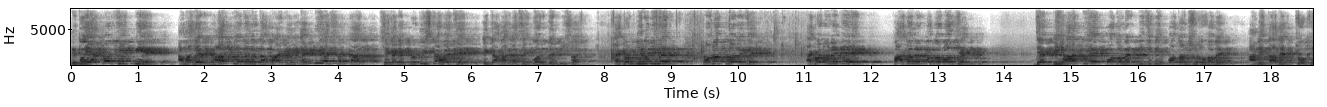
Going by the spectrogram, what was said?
কিন্তু এত সিট নিয়ে আমাদের ভারতীয় জনতা পার্টির এনডিএ সরকার সেখানে প্রতিষ্ঠা হয়েছে, এটা আমার কাছে গর্বের বিষয়। এখন বিরোধীদের টনক লড়েছে এখন অনেকে পাগলের মতো বলছেন যে বিহার দিয়ে পতনের, বিজেপির পতন শুরু হবে, আমি তাদের চোখে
